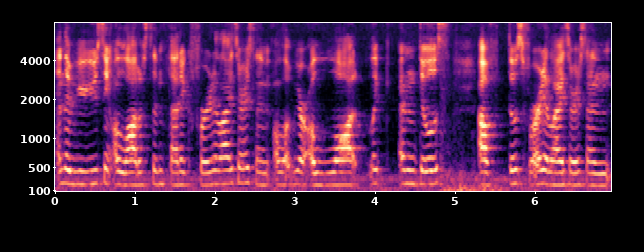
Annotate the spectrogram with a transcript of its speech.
And then we're using a lot of synthetic fertilizers and a lot, we are a lot like and those of those fertilizers and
